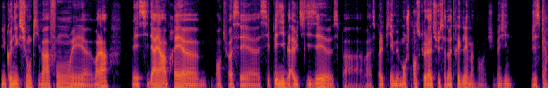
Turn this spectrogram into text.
une connexion qui va à fond, et voilà. Mais si derrière, après, bon, tu vois, c'est pénible à utiliser, c'est pas, voilà, pas le pied. Mais bon, je pense que là-dessus, ça doit être réglé maintenant, j'imagine, j'espère.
